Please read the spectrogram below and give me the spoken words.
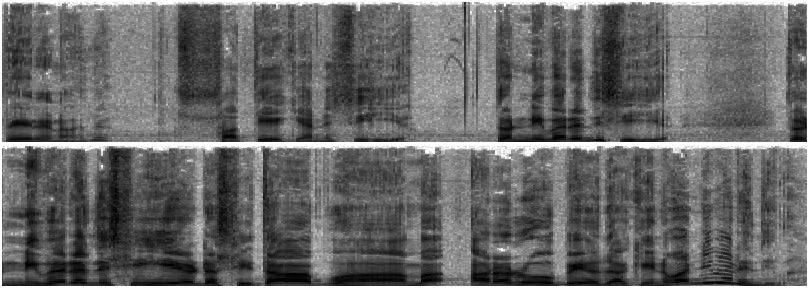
තේරෙනවද? සතිය කියන්නේ සිහිය. එතකොට නිවැරදි සිහිය. එතකොට නිවැරදි සිහියට සිතාපුවාම අර රූපය දකිනවා නිවැරදිව.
